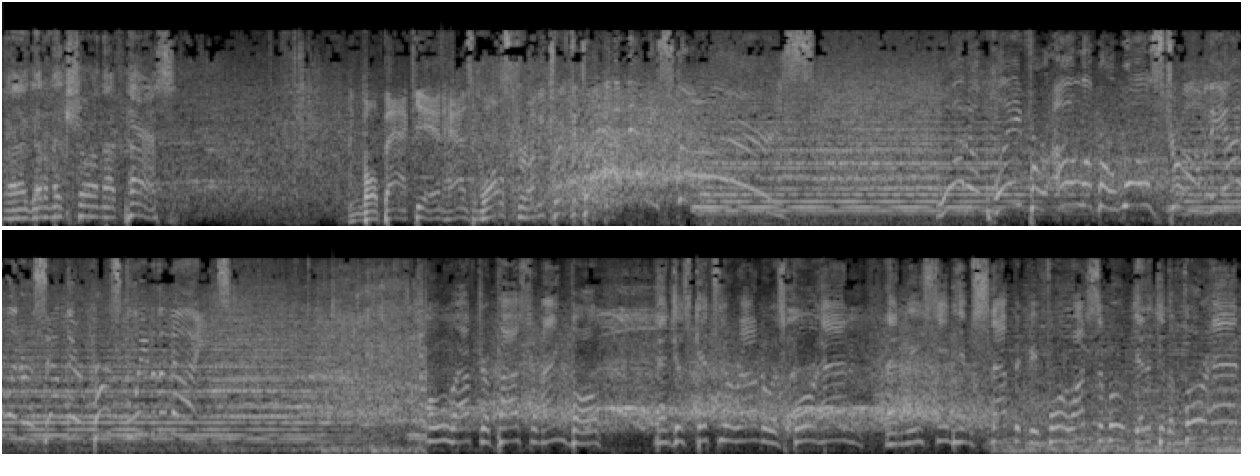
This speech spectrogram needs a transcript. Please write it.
And I got to make sure on that pass. Engvall back in, has Wahlstrom. He tries to drive to the net. He scores! What a play for Oliver Wahlstrom. The Islanders have their first lead of the night. Move after a pass from Engvall and just gets it around to his forehand. And we've seen him snap it before. Watch the move. Get it to the forehand.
